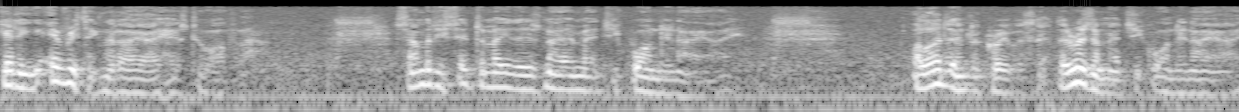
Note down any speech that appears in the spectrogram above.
getting everything that AA has to offer. Somebody said to me there's no magic wand in AA. Well, I don't agree with that. There is a magic wand in AA.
